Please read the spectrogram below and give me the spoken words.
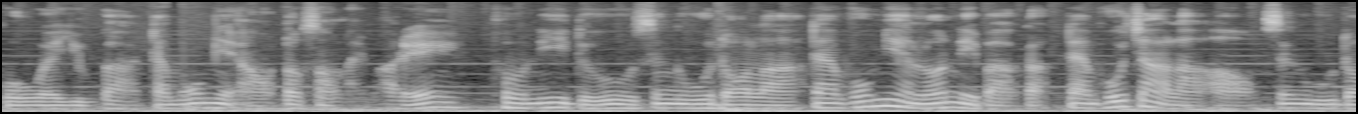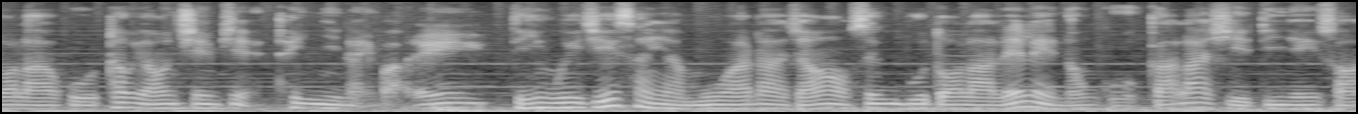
ကိုဝယ်ယူကတန်ဖိုးမြင့်အောင်လှုပ်ဆောင်နိုင်ပါတယ်ထိုနည်းတူစင်ကာပူဒေါ်လာတန်ဖိုးမြင့်လွန်းနေပါကတန်ဖိုးကျလာအောင်စင်ကာပူဒေါ်လာကိုထောက်ရောင်းခြင်းဖြင့်ထိန်းညှိနိုင်ပါတယ်ဒီငွေကြေးဆိုင်ရာမူဝါဒကြောင့်စင်ကာပူဒေါ်လာလဲလှယ်နှုန်းကိုကာလရှည်တည်ငြိမ်စွာ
